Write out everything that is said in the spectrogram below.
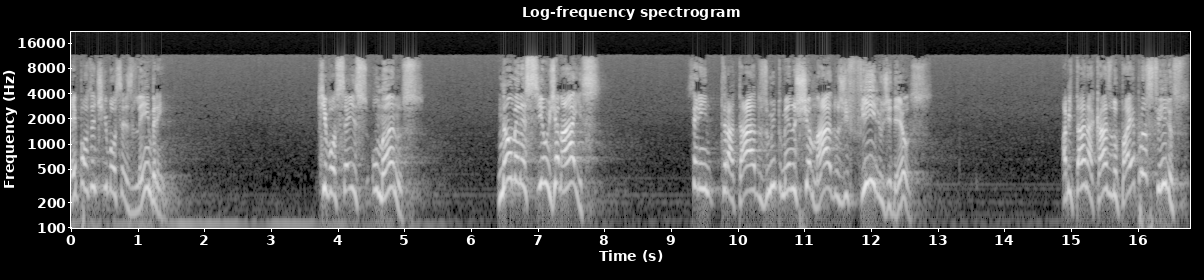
É importante que vocês lembrem que vocês humanos não mereciam jamais serem tratados, muito menos chamados de filhos de Deus. Habitar na casa do Pai é para os filhos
